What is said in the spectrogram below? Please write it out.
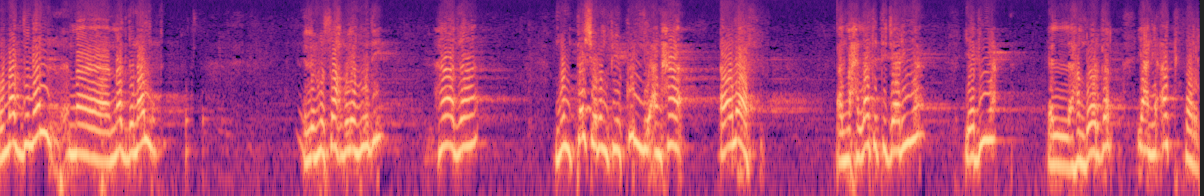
وماكدونالد ماكدونالد اللي هو صاحبه يهودي هذا منتشر في كل أنحاء آلاف المحلات التجارية يبيع الهمبرجر يعني أكثر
